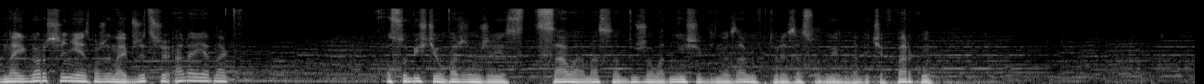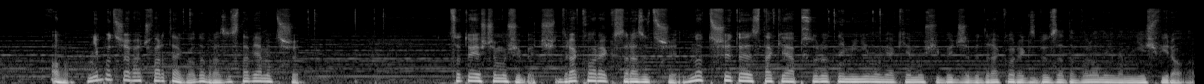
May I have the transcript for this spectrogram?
najgorszy, nie jest może najbrzydszy, ale jednak osobiście uważam, że jest cała masa dużo ładniejszych dinozaurów, które zasługują na bycie w parku. O, nie potrzeba czwartego. Dobra, zostawiamy trzy. Co tu jeszcze musi być? Dracorex razy 3. No 3 to jest takie absolutne minimum, jakie musi być, żeby Dracorex był zadowolony i nam nie świrował.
